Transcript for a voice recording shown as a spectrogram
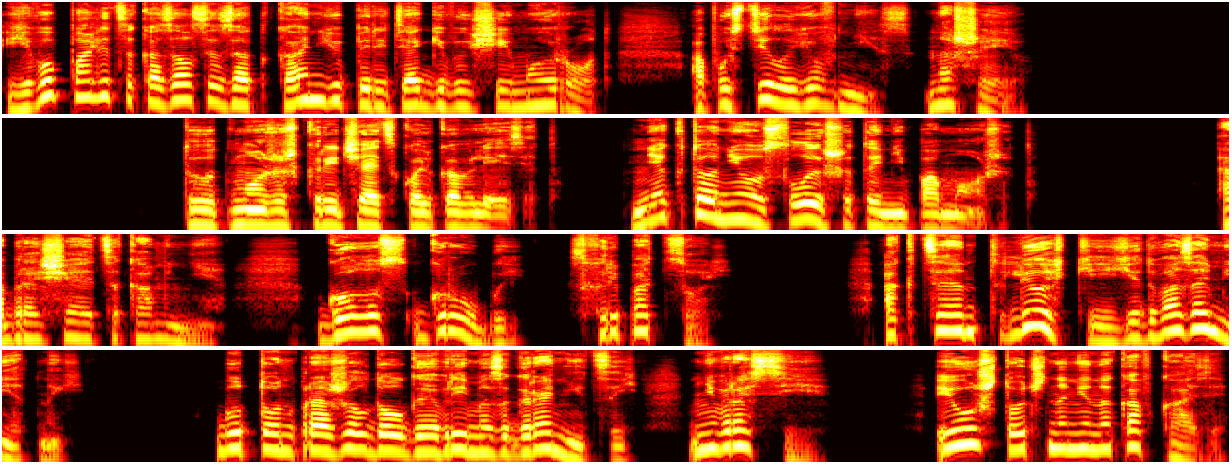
Его палец оказался за тканью, перетягивающей мой рот, опустил ее вниз, на шею. «Тут можешь кричать, сколько влезет. Никто не услышит и не поможет». Обращается ко мне. Голос грубый, с хрипотцой. Акцент легкий, едва заметный. Будто он прожил долгое время за границей, не в России. И уж точно не на Кавказе,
